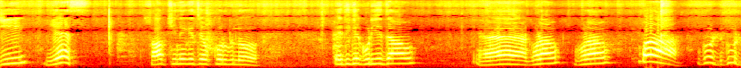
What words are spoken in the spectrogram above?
G yes সব চিনে গেছে অক্ষরগুলো। এদিকে ঘুরিয়ে দাও হ্যাঁ ঘোরাও ঘোরাও। বাহ গুড গুড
